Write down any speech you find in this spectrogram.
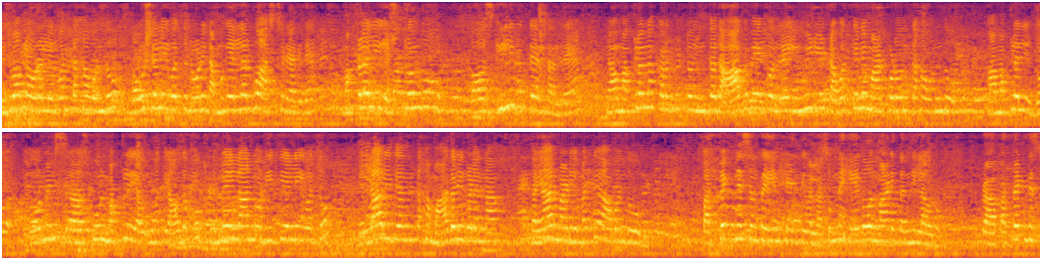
ನಿಜವಾಗ್ಲೂ ಅವರಲ್ಲಿರುವಂತಹ ಒಂದು ಕೌಶಲ್ಯ ಇವತ್ತು ನೋಡಿ ನಮಗೆ ಎಲ್ಲರಿಗೂ ಆಶ್ಚರ್ಯ ಆಗಿದೆ. ಮಕ್ಕಳಲ್ಲಿ ಎಷ್ಟೊಂದು ಸ್ಕಿಲ್ ಇರುತ್ತೆ ಅಂತಂದ್ರೆ ನಾವು ಮಕ್ಕಳನ್ನ ಕರೆದ್ಬಿಟ್ಟು ಇಂಥದ್ದು ಆಗಬೇಕು ಅಂದ್ರೆ ಇಮ್ಮಿಡಿಯೇಟ್ ಅವತ್ತೇನೆ ಮಾಡ್ಕೊಡುವಂತಹ ಒಂದು, ಆ, ಮಕ್ಕಳಲ್ಲಿ ಗೌರ್ಮೆಂಟ್ ಸ್ಕೂಲ್ ಮಕ್ಕಳು ಇವತ್ತು ಯಾವುದಕ್ಕೂ ಕಡಿಮೆ ಇಲ್ಲ ಅನ್ನೋ ರೀತಿಯಲ್ಲಿ ಇವತ್ತು ಎಲ್ಲ ರೀತಿಯಾದಂತಹ ಮಾದರಿಗಳನ್ನ ತಯಾರು ಮಾಡಿ ಮತ್ತೆ ಆ ಒಂದು ಪರ್ಫೆಕ್ಟ್ನೆಸ್ ಅಂತ ಏನು ಹೇಳ್ತೀವಲ್ಲ ಸುಮ್ಮನೆ ಹೇಗೋ ಒಂದು ಮಾಡಿ ತಂದಿಲ್ಲ ಅವರು. ಪರ್ಫೆಕ್ಟ್ನೆಸ್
